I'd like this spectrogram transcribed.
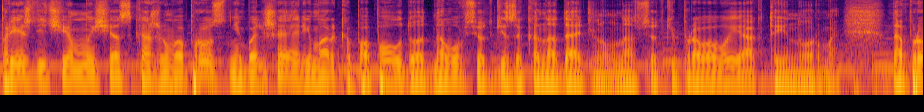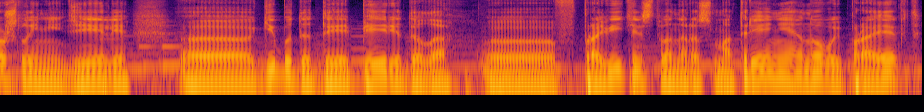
Прежде чем мы сейчас скажем вопрос, небольшая ремарка по поводу одного все-таки законодательного. У нас все-таки правовые акты и нормы. На прошлой неделе э, ГИБДД передала в правительство на рассмотрение новый проект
